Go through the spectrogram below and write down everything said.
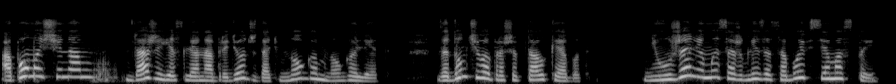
О помощи нам, даже если она придет ждать много-много лет, задумчиво прошептал Кэббот. Неужели мы сожгли за собой все мосты?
